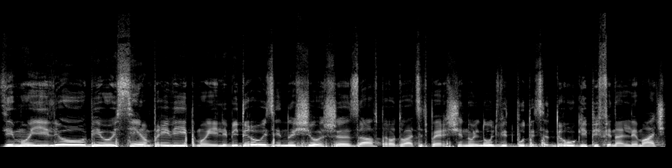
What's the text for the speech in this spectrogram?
Друзі мої любі, усім привіт, мої любі друзі. Ну що ж, завтра о 21.00 відбудеться другий півфінальний матч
